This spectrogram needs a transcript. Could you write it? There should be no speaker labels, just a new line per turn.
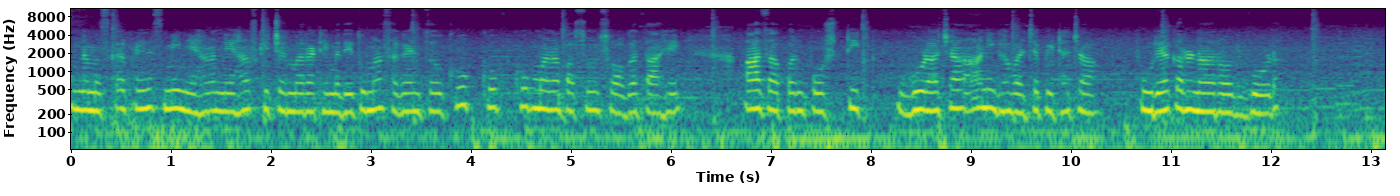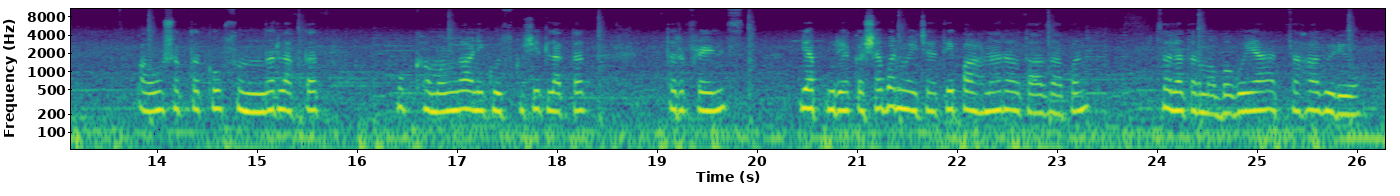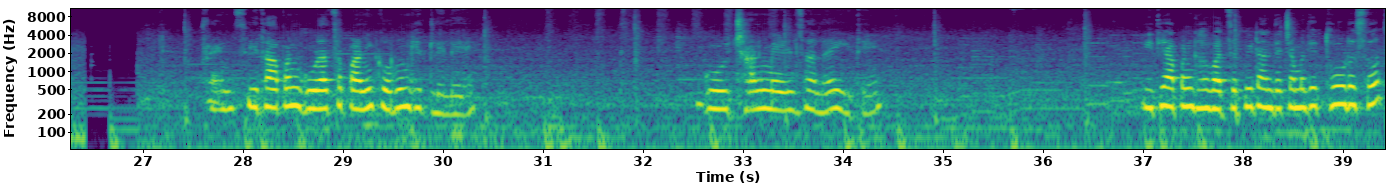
नमस्कार फ्रेंड्स मी नेहा. नेहास किचन मराठीमध्ये तुम्हा सगळ्यांचं खूप खूप खूप मनापासून स्वागत आहे. आज आपण पौष्टिक गुळाच्या आणि गव्हाच्या पिठाच्या पुऱ्या करणार आहोत. गोड. पाहू शकतात खूप सुंदर लागतात. खूप खमंग आणि खुसखुशीत लागतात. तर फ्रेंड्स या पुऱ्या कशा बनवायच्या ते पाहणार आहोत आज आपण. चला तर मग बघूया आजचा हा व्हिडिओ फ्रेंड्स इथं आपण गुळाचं पाणी करून घेतलेले आहे. गुळ छान मेल्ट झालं आहे इथे. इथे आपण गव्हाचं पीठ आणि त्याच्यामध्ये थोडंसं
